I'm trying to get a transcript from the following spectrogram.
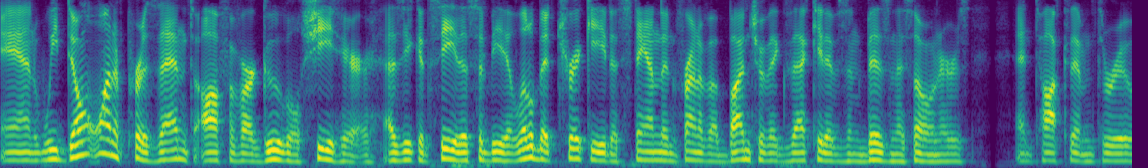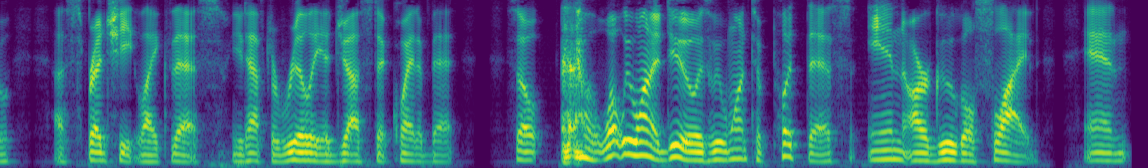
And we don't want to present off of our Google Sheet here. As you can see, this would be a little bit tricky to stand in front of a bunch of executives and business owners and talk them through a spreadsheet like this. You'd have to really adjust it quite a bit. So what we want to do is we want to put this in our Google slide. And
